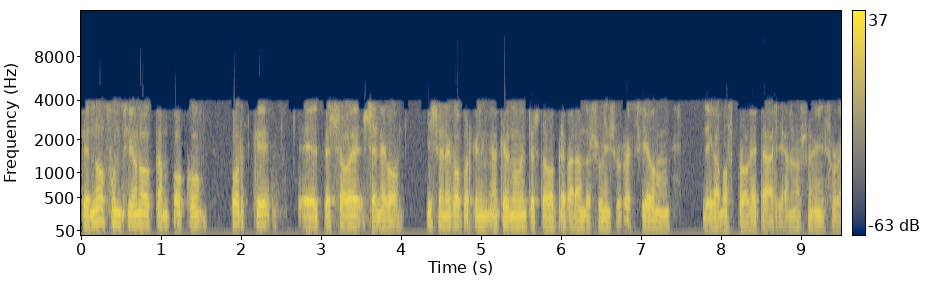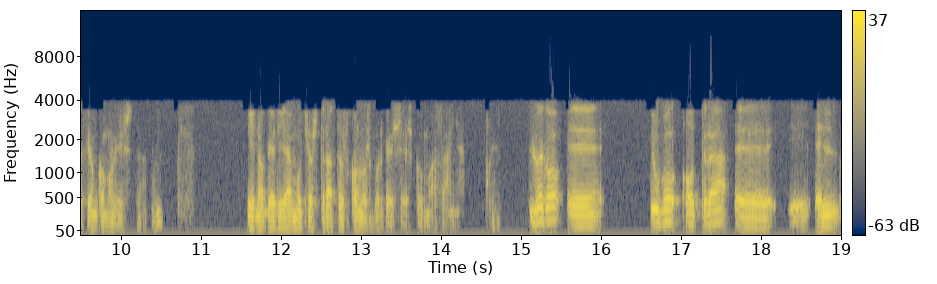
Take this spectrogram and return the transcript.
que no funcionó tampoco porque el PSOE se negó y se negó porque en aquel momento estaba preparando su insurrección, digamos, proletaria, ¿no? su insurrección comunista. Y no quería muchos tratos con los burgueses, como Azaña. Luego eh, tuvo otra, eh, el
